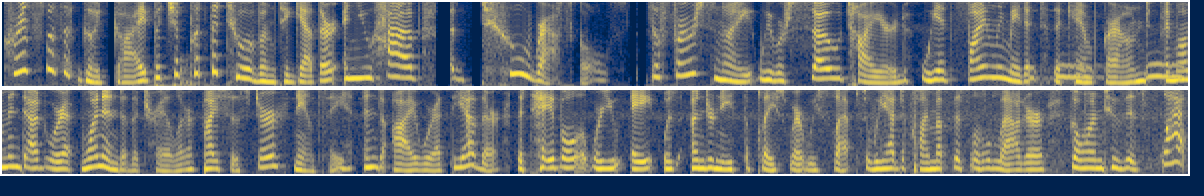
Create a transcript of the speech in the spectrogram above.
Chris was a good guy, but you put the two of them together and you have uh, two rascals. The first night, we were so tired. We had finally made it to the campground. My mom and dad were at one end of the trailer, my sister, Nancy, and I were at the other. The table where you ate was underneath the place where we slept. So we had to climb up this little ladder, go onto this flat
